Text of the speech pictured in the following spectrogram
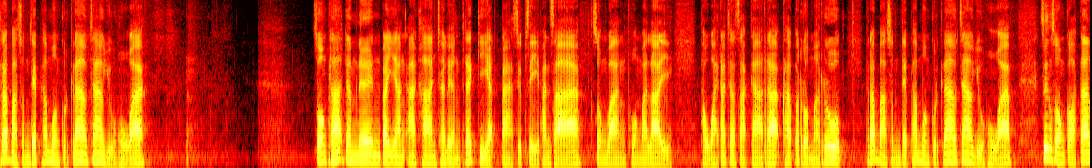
พระบาทสมเด็จพระมงกุฎเกล้าเจ้าอยู่หัว ทรงพระดำเนินไปยังอาคารเฉลิมพระเกียรติ 84 พรรษา ทรงวางพวงมาลัย ถวายราชสักการะพระบรมรูป พระบาทสมเด็จพระมงกุฎเกล้าเจ้าอยู่หัว ซึ่งทรงก่อตั้ง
